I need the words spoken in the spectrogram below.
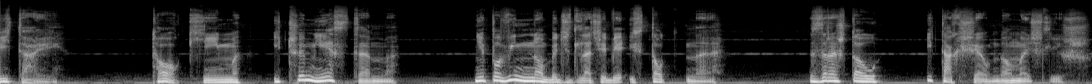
Witaj. To, kim i czym jestem, nie powinno być dla ciebie istotne. Zresztą i tak się domyślisz.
